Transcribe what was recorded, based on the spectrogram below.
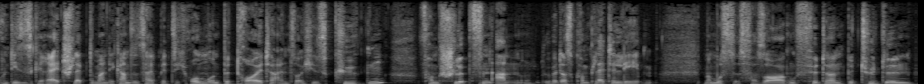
Und dieses Gerät schleppte man die ganze Zeit mit sich rum und betreute ein solches Küken vom Schlüpfen an, über das komplette Leben. Man musste es versorgen, füttern, betüteln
